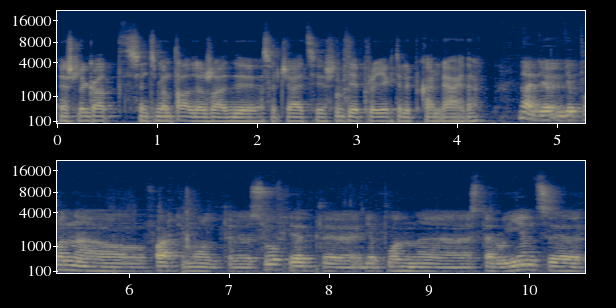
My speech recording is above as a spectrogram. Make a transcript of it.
Ești legat sentimental deja de asociație și de proiectele pe care le ai, da? Da, de, depun uh, foarte mult uh, suflet, uh, depun stăruință,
